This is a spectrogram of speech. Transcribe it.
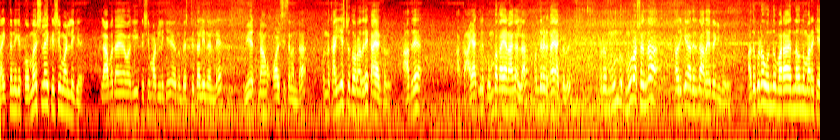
ರೈತನಿಗೆ ಕೊಮರ್ಷಿಯಲಾಗಿ ಕೃಷಿ ಮಾಡಲಿಕ್ಕೆ, ಲಾಭದಾಯವಾಗಿ ಕೃಷಿ ಮಾಡಲಿಕ್ಕೆ ಒಂದು ಬೆಸ್ಟ್ ದಲಿನಲ್ಲೇ ವಿಯೆಟ್ನಾಮ್ ಆಲ್ ಸೀಸನ್ ಅಂತ ಒಂದು ಕೈಯಷ್ಟು ದೂರ ಆದರೆ ಕಾಯಿ ಆಗ್ತದೆ. ಆದರೆ ಆ ಕಾಯಿ ಆಗಲಿ ತುಂಬ ಕಾಯನಾಗಲ್ಲ ಒಂದೆರಡು ಕಾಯಿ ಆಗ್ತದೆ. ಅದು ಮುಂದೆ ಮೂರು ವರ್ಷದಿಂದ ಅವರಿಗೆ ಅದರಿಂದ ಆದಾಯ ತೆಗಿಬೋದು. ಅದು ಕೂಡ ಒಂದು ಮರದಿಂದ ಒಂದು ಮರಕ್ಕೆ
